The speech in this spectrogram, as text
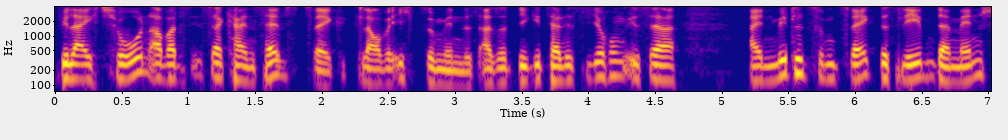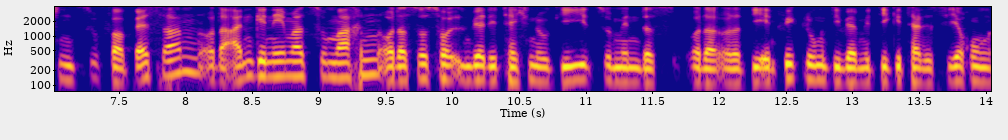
vielleicht schon, aber das ist ja kein Selbstzweck, glaube ich zumindest. Also Digitalisierung ist ja ein Mittel zum Zweck, das Leben der Menschen zu verbessern oder angenehmer zu machen. Oder so sollten wir die Technologie zumindest oder, oder die Entwicklung, die wir mit Digitalisierung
